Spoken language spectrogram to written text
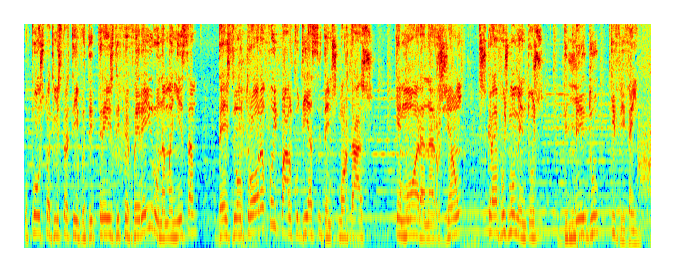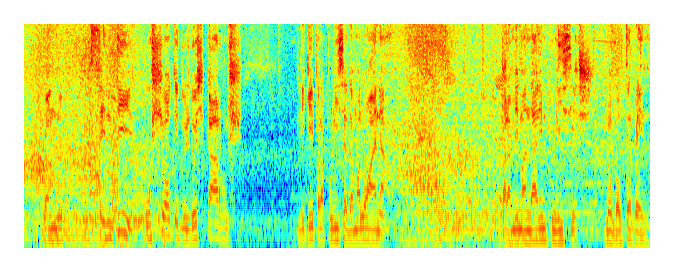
O posto administrativo de 3 de fevereiro, na Manhissa, desde outrora foi palco de acidentes mortais. Quem mora na região descreve os momentos de medo que vivem. Quando senti o choque dos dois carros, liguei para a polícia da Maluana para me mandarem polícias logo ao terreno.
